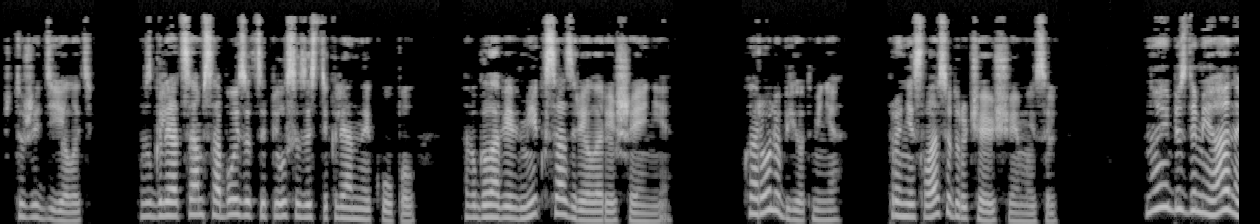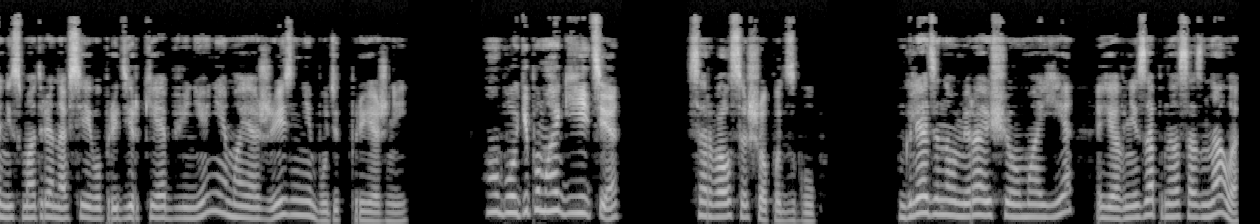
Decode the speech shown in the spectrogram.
Что же делать? Взгляд сам собой зацепился за стеклянный купол. В голове вмиг созрело решение. «Король убьет меня», — пронеслась удручающая мысль. Но и без Дамиана, несмотря на все его придирки и обвинения, моя жизнь не будет прежней. «О боги, помогите!» Сорвался шепот с губ. Глядя на умирающего Майе, я внезапно осознала,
